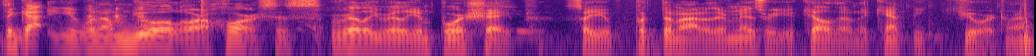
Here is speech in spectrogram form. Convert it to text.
the guy, you, when a mule or a horse is really, really in poor shape, so you put them out of their misery, you kill them, they can't be cured, right?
